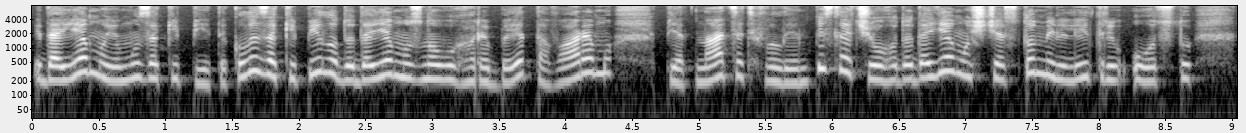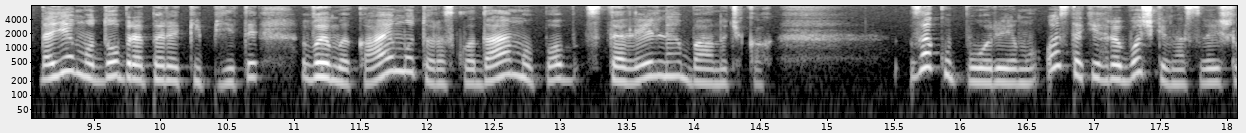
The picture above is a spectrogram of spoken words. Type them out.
і даємо йому закипіти. Коли закипіло, додаємо знову гриби та варимо 15 хвилин. Після чого додаємо ще 100 мл оцту, даємо добре перекипіти, вимикаємо та розкладаємо по стерильних баночках. Закупорюємо. Ось такі грибочки в нас вийшли.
